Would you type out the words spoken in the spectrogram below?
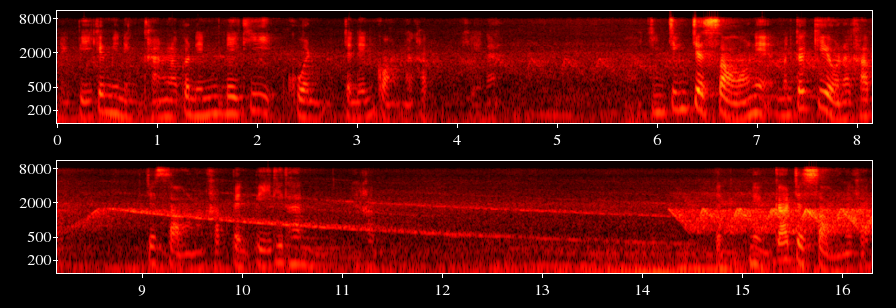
หนึ่งปีก็มีหนึ่งครั้งเราก็เน้นเลขที่ควรจะเน้นก่อนนะครับ จริงๆเจ็ดสองเนี่ย มันก็เกี่ยวนะครับเจ็ดสองนะครับ เป็นปีที่ท่านนะครับเป็นหนึ่งเก้าเจ็ดสองนะครับ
